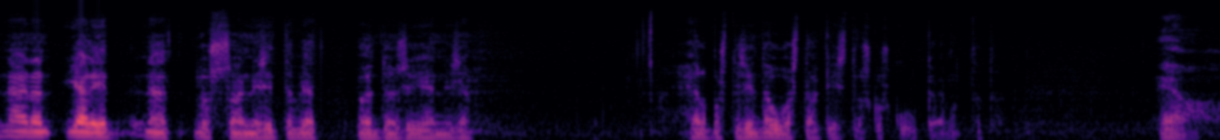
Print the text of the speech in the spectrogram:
näiden jäljet näet jossain, niin sitten viet pöntön siihen, niin se helposti siitä uudestaankin joskus kulkee. Mutta tota. Joo.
